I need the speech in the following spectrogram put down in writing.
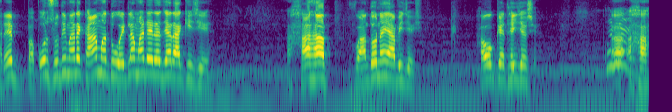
અરે બપોર સુધી મારે કામ હતું એટલા માટે રજા રાખી છે. હા હા વાંધો નહીં આવી જઈશ. હા ઓકે થઈ જશે. હા.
